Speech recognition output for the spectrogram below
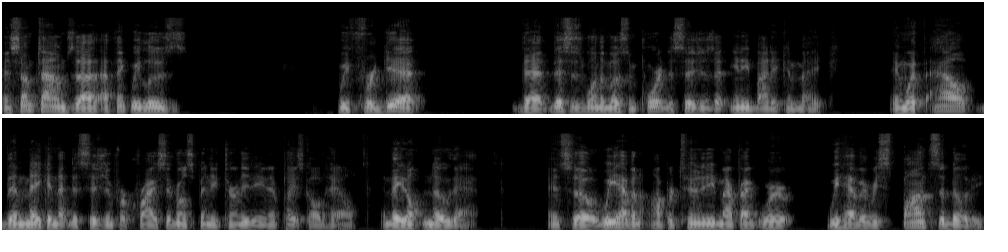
and sometimes uh, I think we lose, we forget that this is one of the most important decisions that anybody can make. And without them making that decision for Christ, they're going to spend eternity in a place called hell, and they don't know that. And so we have an opportunity. Matter of fact, we're we have a responsibility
